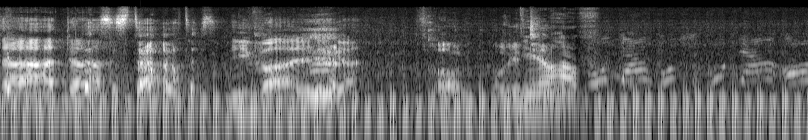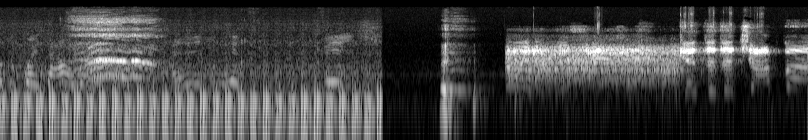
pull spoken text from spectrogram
Da, da, Was ist da? Das überall, Digga. Frauen Do you know how? Orientierung. Go down, go, go down all the way that way, and then you hit fish. Get to the chopper!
